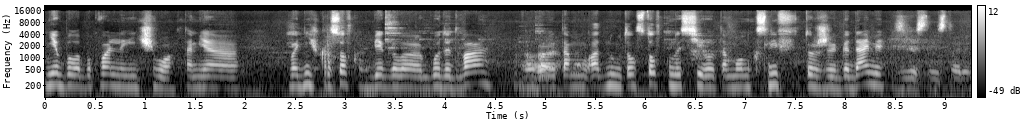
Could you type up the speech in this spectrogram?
не было буквально ничего. Там я в одних кроссовках бегала года два, ага. там одну толстовку носила, там лонгслив тоже годами. Известная история.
